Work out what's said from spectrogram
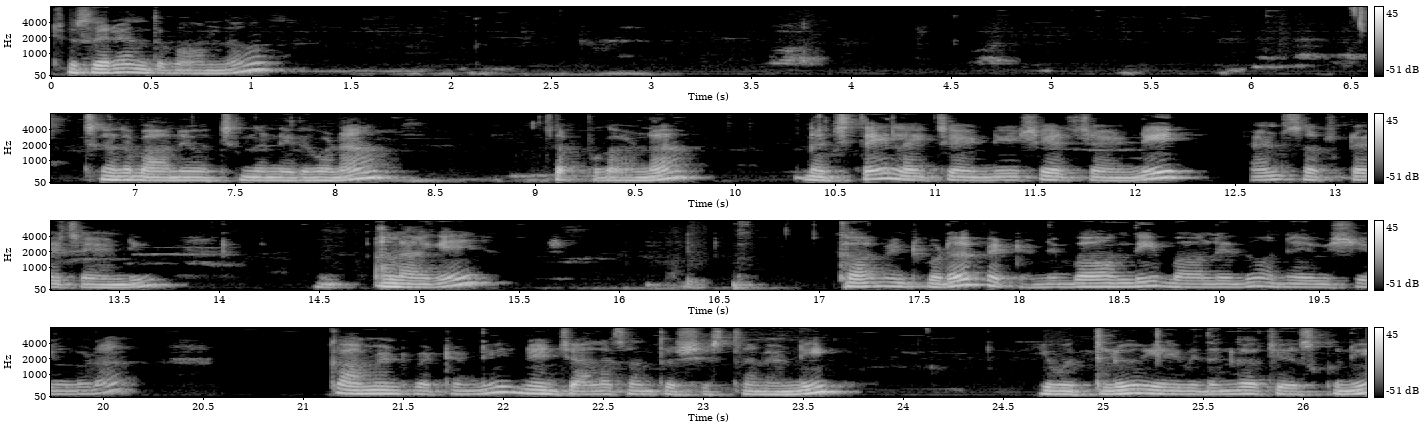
చూసారా ఎంత బాగుందో? చాలా బాగానే వచ్చిందండి ఇది కూడా. తప్పకుండా నచ్చితే లైక్ చేయండి షేర్ చేయండి అండ్ సబ్స్క్రైబ్ చేయండి. అలాగే కామెంట్ కూడా పెట్టండి. బాగుంది బాగాలేదు అనే విషయం కూడా కామెంట్ పెట్టండి. నేను చాలా సంతోషిస్తానండి. ఈ ఒత్తులు ఏ విధంగా చేసుకుని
